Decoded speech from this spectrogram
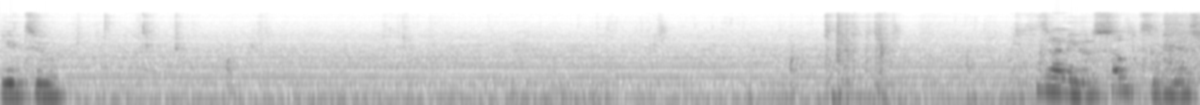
YouTube. He's not even sub to that's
